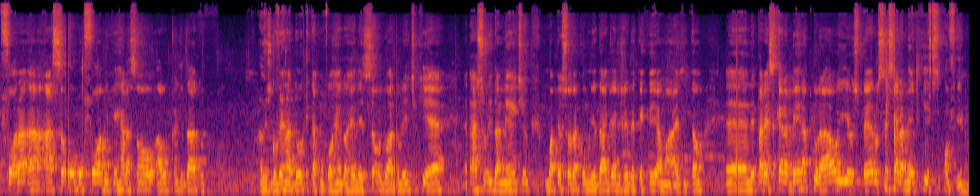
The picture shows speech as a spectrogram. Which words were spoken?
fora a ação homofóbica em relação ao, ao candidato, ao ex-governador que está concorrendo à reeleição, Eduardo Leite, que é assumidamente uma pessoa da comunidade LGBTQIA+. Então, é, me parece que era bem natural e eu espero, sinceramente, que isso se confirme.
